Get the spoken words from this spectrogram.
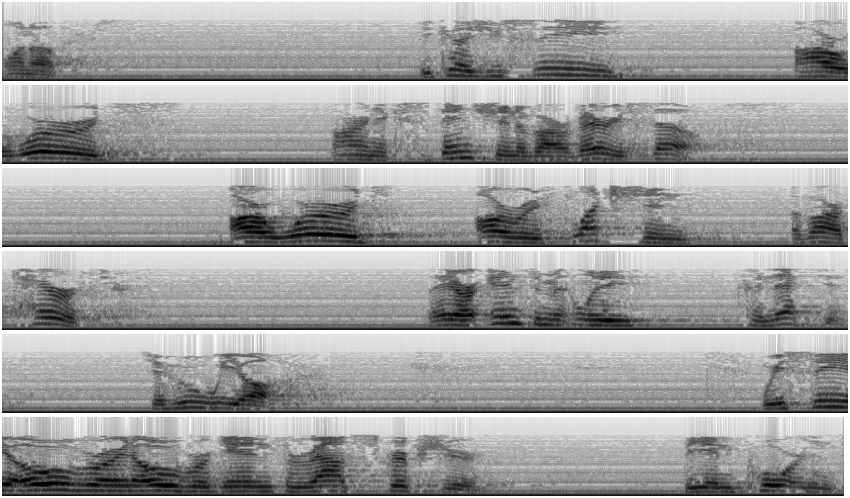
on others. Because you see, our words are an extension of our very selves. Our words are a reflection of our character. They are intimately connected to who we are. We see over and over again throughout Scripture the importance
